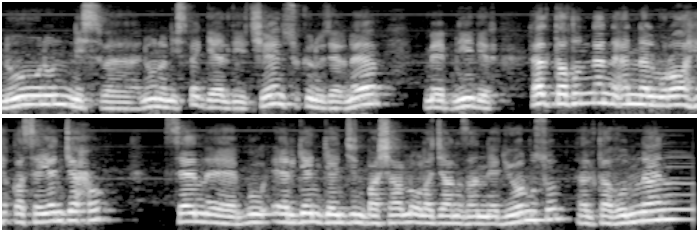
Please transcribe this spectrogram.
nunun nisve. Nunun nisve geldiği için sükun üzerine mebnidir. Hel tazunnen ennel murahika seyencehu? Sen e, bu ergen gencin başarılı olacağını zannediyor musun? Hel tazunnen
